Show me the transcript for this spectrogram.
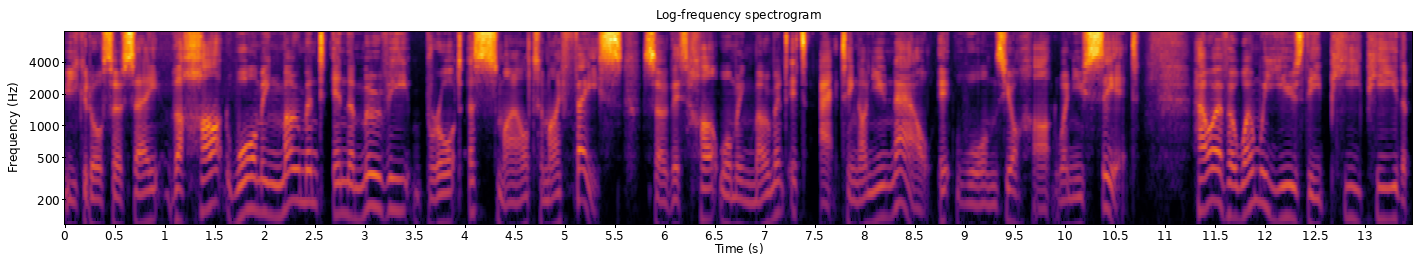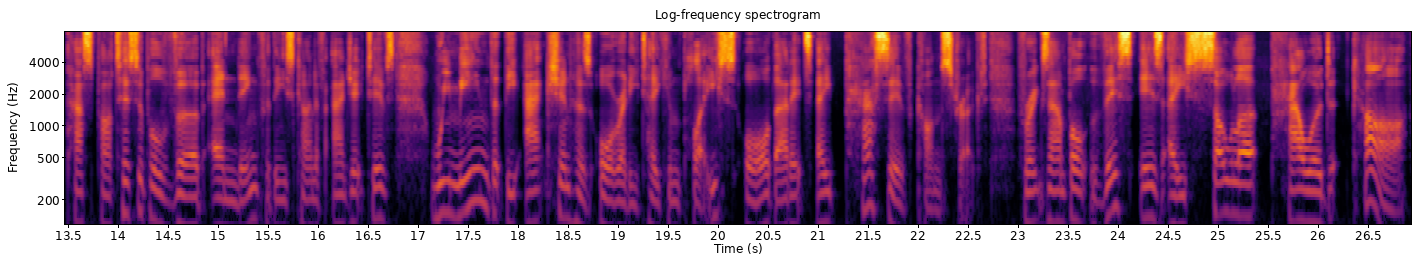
You could also say, the heartwarming moment in the movie brought a smile to my face. So, this heartwarming moment, it's acting on you now. It warms your heart when you see it. However, when we use the PP, the past participle verb ending for these kind of adjectives, we mean that the action has already taken place or that it's a passive construct. For example, this is a solar powered car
